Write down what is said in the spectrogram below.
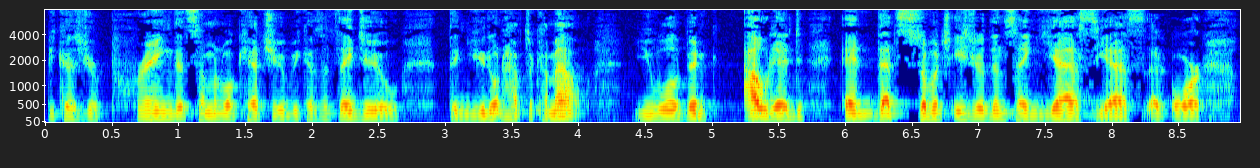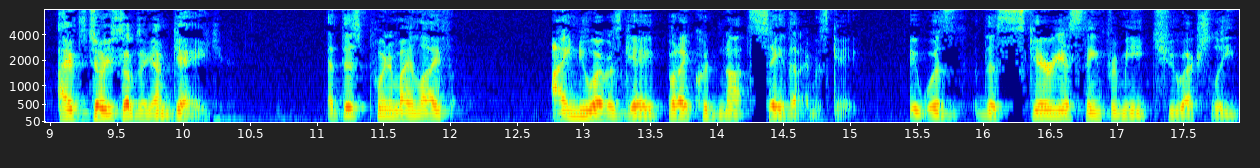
because you're praying that someone will catch you. Because if they do, then you don't have to come out. You will have been outed, and that's so much easier than saying yes, yes, or I have to tell you something. I'm gay. At this point in my life, I knew I was gay, but I could not say that I was gay. It was the scariest thing for me to actually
